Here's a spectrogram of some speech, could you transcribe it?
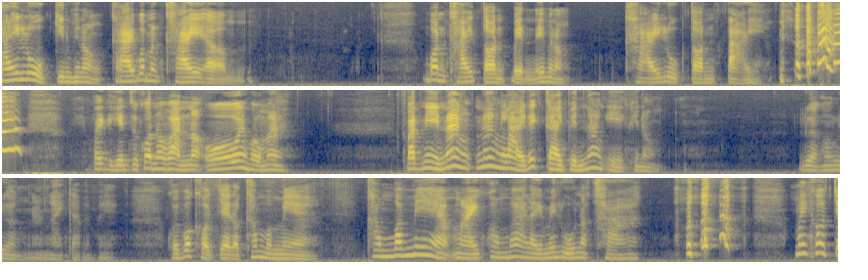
ายลูกกินพี่น้องขายว่ามันขายเอ่อบ่อนขายตอนเป็นนี่พี่น้อง ขายลูกตอนตาย ไปก็เห็นสุคนวันเนาะโอ้ยบอกมาบัดนี้นั่งนั่งลายได้กลายเป็นนางเอกพี่น้อง เรื่องของเรื่องนางลายกลายเป็นพระเอกคอยว่าเข้าใจหรอกคำว่าแม่คำว่าแม่ หมายความว่าอะไรไม่รู้นะคะ ไม่เข้าใจ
